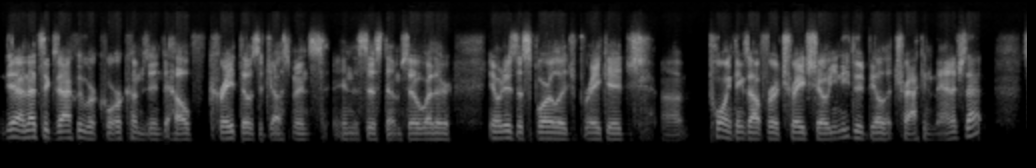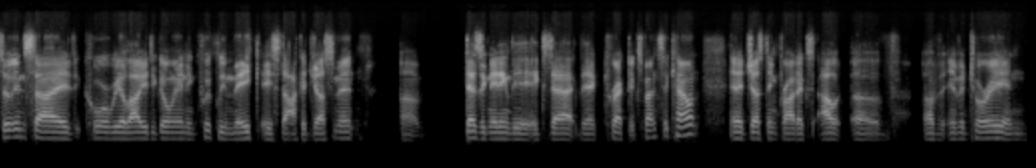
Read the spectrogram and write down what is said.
Yeah, and that's exactly where core comes in to help create those adjustments in the system. So whether you know it is a spoilage, breakage, uh, pulling things out for a trade show, you need to be able to track and manage that. So inside core, we allow you to go in and quickly make a stock adjustment, uh, designating the exact, the correct expense account and adjusting products out of, of inventory and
